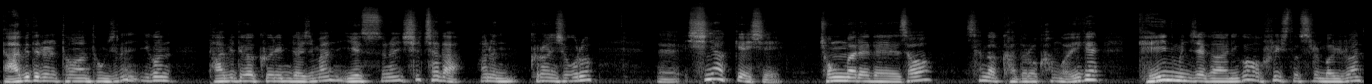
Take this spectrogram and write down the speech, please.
다비드를 통한 통치는 이건 다비드가 그림자지만 예수는 실체다 하는 그런 식으로 신약 계시 종말에 대해서 생각하도록 한 거예요. 이게 개인 문제가 아니고 크리스토스를 머리로 한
